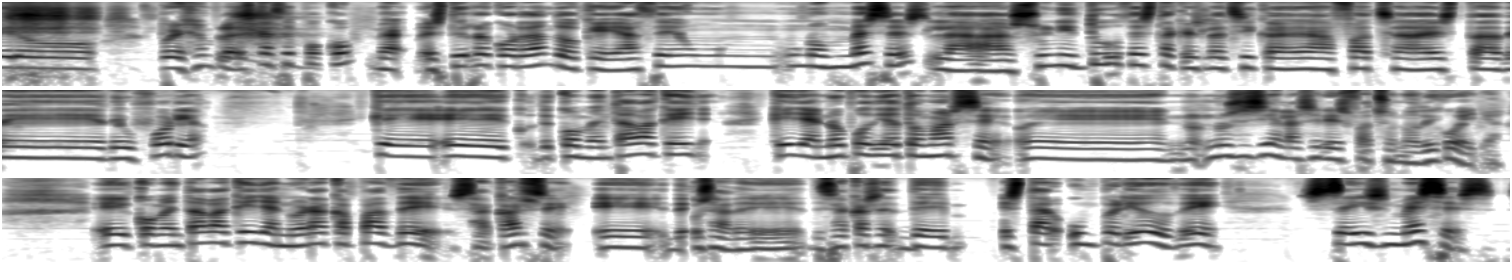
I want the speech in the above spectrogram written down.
Pero, por ejemplo, es que hace poco, me estoy recordando que hace un- unos meses la Sweeney esta que es la chica facha esta de, de Euforia, que eh, co- comentaba que ella, que ella no podía tomarse, eh, no, sé si en la serie es facho, no digo ella, eh, comentaba que ella no era capaz de sacarse, eh, de- o sea, de, de sacarse, de estar un periodo de seis meses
